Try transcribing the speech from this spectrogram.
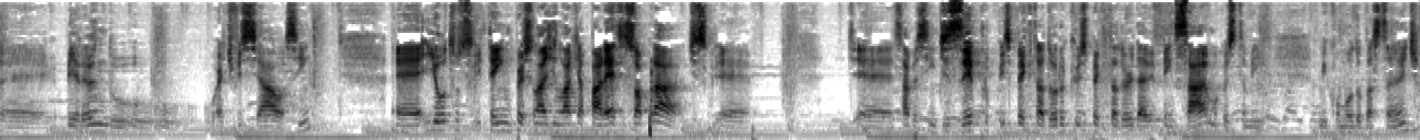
é, beirando o, o, o, artificial assim é, e outros e tem um personagem lá que aparece só para é, é, sabe assim, dizer pro espectador o que o espectador deve pensar, é uma coisa que também me incomodou bastante.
